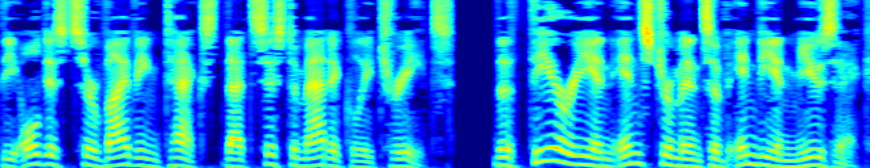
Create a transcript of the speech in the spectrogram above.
the oldest surviving text that systematically treats the theory and instruments of Indian music.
